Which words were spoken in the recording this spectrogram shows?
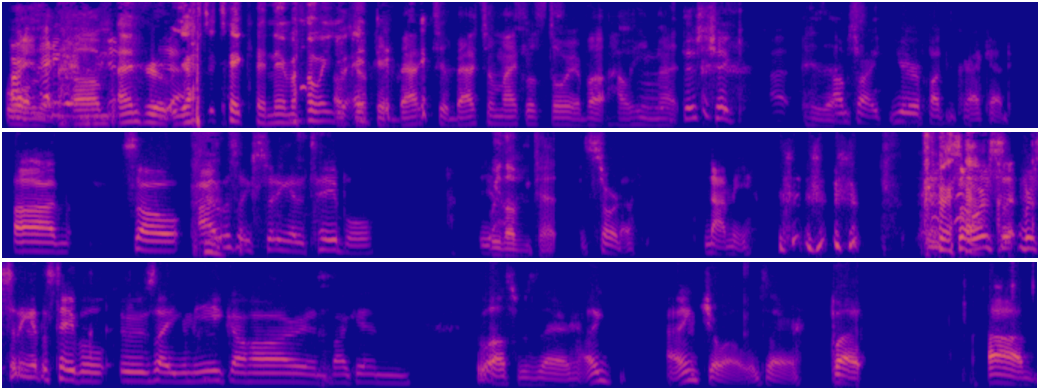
right, Well, anyway, Um, Andrew, Yeah. you have to take her name out when you okay, okay. Back to back to Michael's story about how he met this chick. his. I'm sorry, you're a fucking crackhead. Um, so I was like sitting at a table. We love you, Kat. sort of, not me. so we're we're sitting at this table. It was like me, Kahar, and fucking who else was there? I think I think Joel was there, but um,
